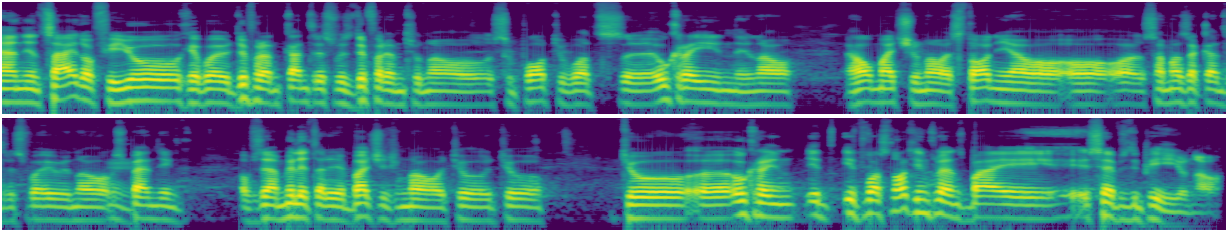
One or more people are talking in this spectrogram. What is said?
and inside of EU, have uh, different countries with different, you know, support towards uh, Ukraine. You know, how much you know Estonia or, or, or some other countries where you know spending of their military budget, you know, to to to uh, Ukraine. It, it was not influenced by CFSDP, you know.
